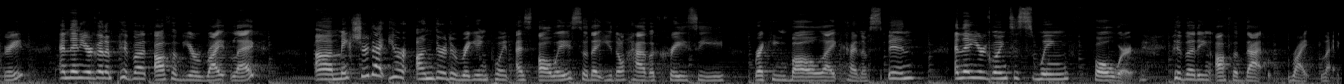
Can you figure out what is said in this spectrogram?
Great. And then you're gonna pivot off of your right leg. Uh, make sure that you're under the rigging point as always so that you don't have a crazy wrecking ball like kind of spin. And then you're going to swing forward, pivoting off of that right leg.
